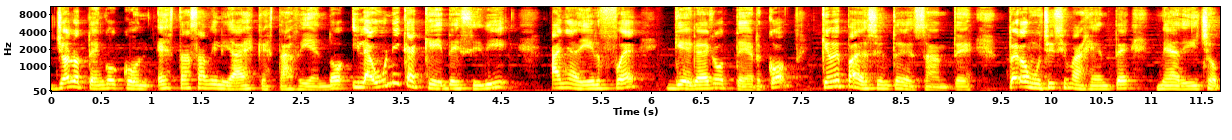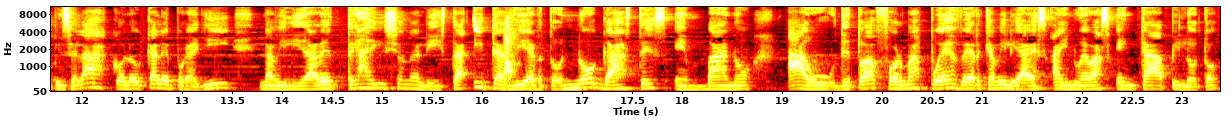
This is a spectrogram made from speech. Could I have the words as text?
Yo lo tengo con estas habilidades que estás viendo y la única que decidí añadir fue Guerrero Terco, que me pareció interesante. Pero muchísima gente me ha dicho, pinceladas, colócale por allí la habilidad de tradicionalista y te advierto, no gastes en vano AU. De todas formas, puedes ver qué habilidades hay nuevas en cada piloto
